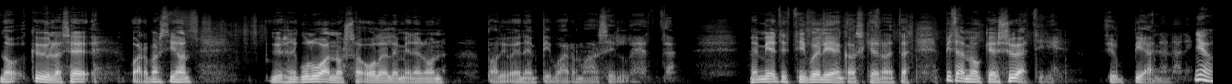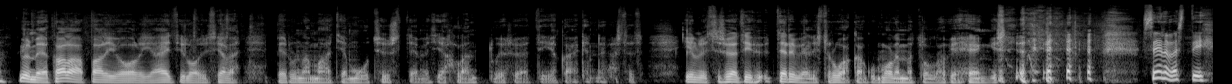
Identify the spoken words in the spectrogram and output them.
No kyllä se varmasti ihan, kyllä se niin kuin luonnossa oleleminen on paljon enempi varmaan sille, että me mietittiin veljen kanssa kerran, että mitä me oikein syötiin pienenä. Niin Joo. Kyllä meillä kalaa paljon oli ja äitillä oli siellä perunamaat ja muut systeemit ja lanttuja syötiin ja kaiken näköistä. Ilmeisesti syötiin terveellistä ruokaa, kun molemmat ollaan vielä hengissä. Selvästi.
